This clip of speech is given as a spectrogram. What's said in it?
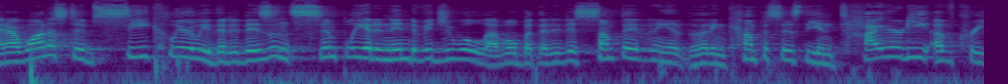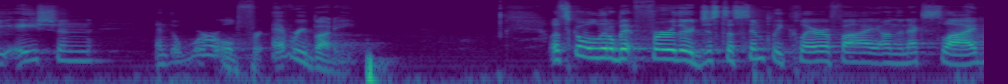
And I want us to see clearly that it isn't simply at an individual level, but that it is something that encompasses the entirety of creation and the world for everybody. Let's go a little bit further just to simply clarify on the next slide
